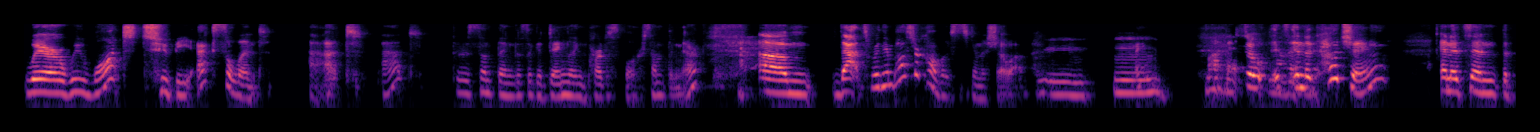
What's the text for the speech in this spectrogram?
where we want to be excellent at at there's something there's like a dangling participle or something there. Um, that's where the imposter complex is going to show up. Mm-hmm. Right? So it's in the coaching and it's in the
